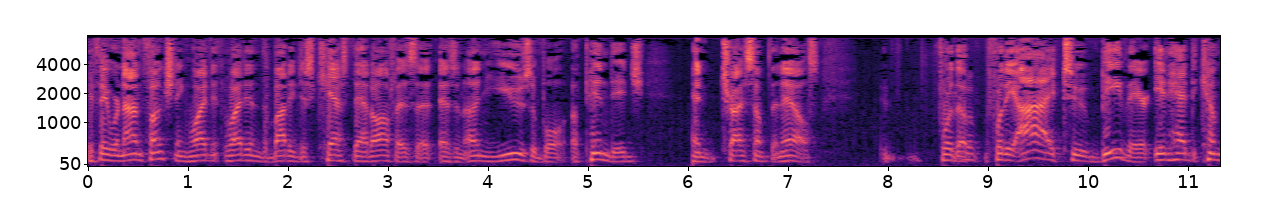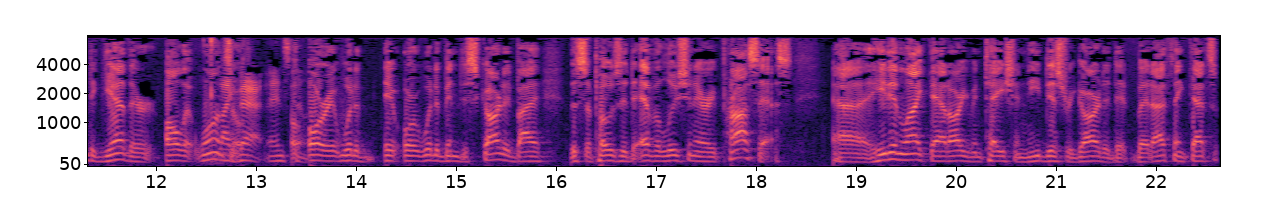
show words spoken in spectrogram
If they were non-functioning, why didn't why didn't the body just cast that off as a as an unusable appendage and try something else? For the for the eye to be there, it had to come together all at once, Like or, that, instantly. or it would have it, or it would have been discarded by the supposed evolutionary process. Uh, he didn't like that argumentation. He disregarded it. But I think that's,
